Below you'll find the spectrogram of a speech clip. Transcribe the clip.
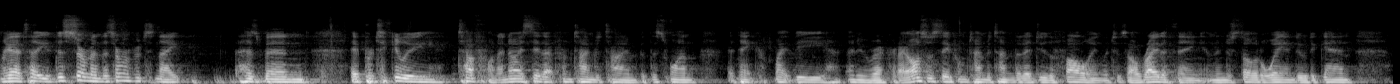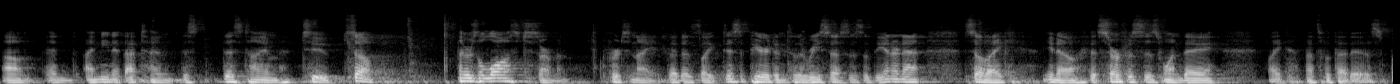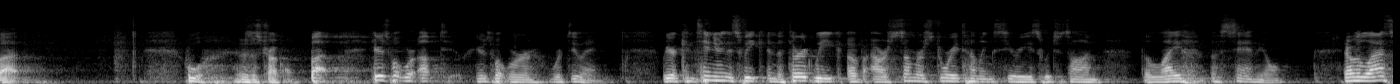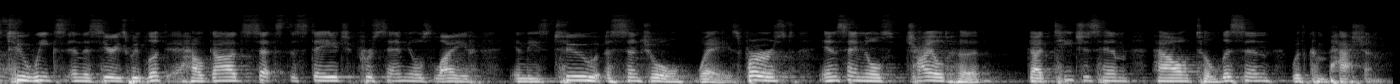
I gotta tell you, this sermon, the sermon for tonight, has been a particularly tough one. I know I say that from time to time, but this one I think might be a new record. I also say from time to time that I do the following, which is I'll write a thing and then just throw it away and do it again. Um, and I mean it that time, this this time too. So there's a lost sermon for tonight that has like disappeared into the recesses of the internet. So like you know, if it surfaces one day, like that's what that is. But it was a struggle. But here's what we're up to. Here's what we're we're doing. We are continuing this week in the third week of our summer storytelling series, which is on the life of Samuel. And over the last two weeks in this series, we've looked at how God sets the stage for Samuel's life in these two essential ways. First, in Samuel's childhood, God teaches him how to listen with compassion.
